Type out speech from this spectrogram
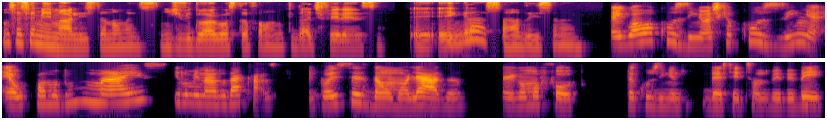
Não sei se é minimalista, não, mas individual gosto de estar falando que dá diferença. É, é engraçado isso, né? É igual a cozinha. Eu acho que a cozinha é o cômodo mais iluminado da casa. Depois vocês dão uma olhada, pegam uma foto da cozinha dessa edição do BBB,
